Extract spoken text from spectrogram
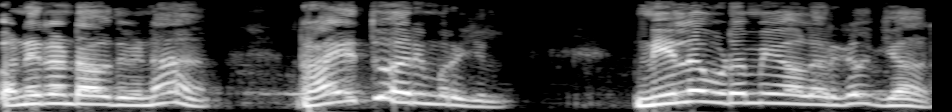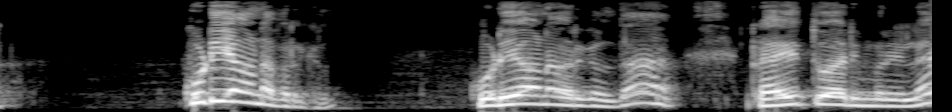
பன்னிரெண்டாவது வினா ராயத்து அறிமுறையில் நில உடைமையாளர்கள் யார்? குடியானவர்கள். குடியானவர்கள் தான் ரைத்துவாரி முறையில்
